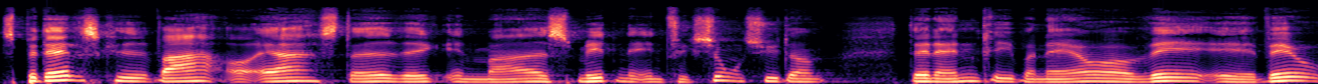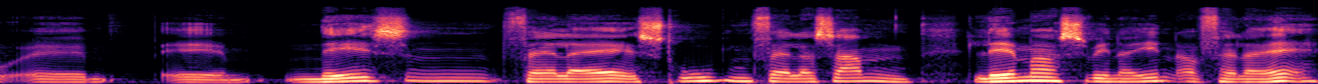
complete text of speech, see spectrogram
Spedalskhed var og er stadigvæk en meget smittende infektionssygdom. Den angriber nerver og øh, væv, øh, øh, næsen falder af, struben falder sammen, lemmer svinder ind og falder af.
